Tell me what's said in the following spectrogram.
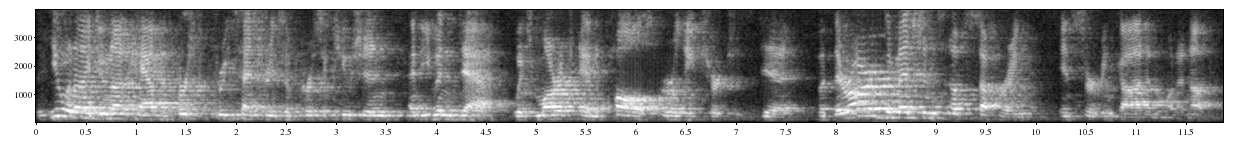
You and I do not have the first three centuries of persecution and even death, which Mark and Paul's early churches did, but there are dimensions of suffering in serving God and one another.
